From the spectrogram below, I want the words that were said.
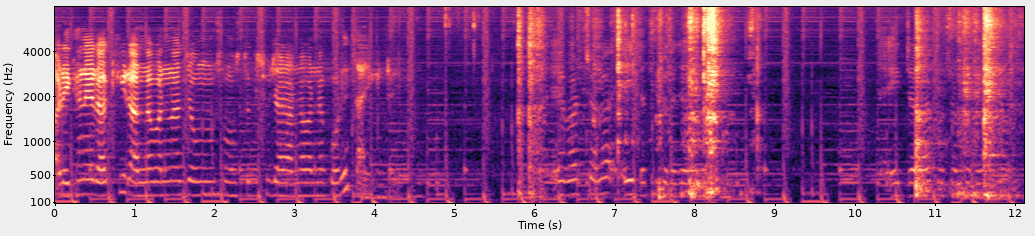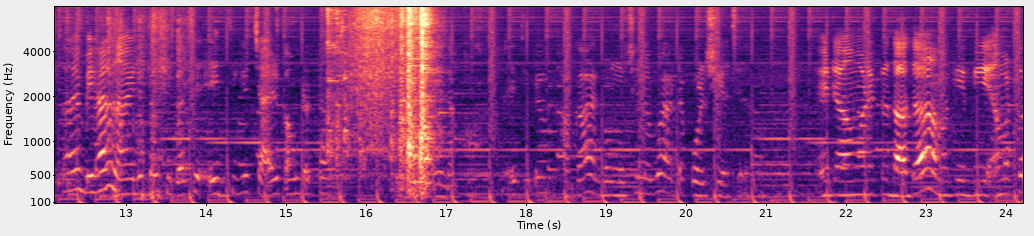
আর এখানে রাখি রান্না বান্নার জন্য সমস্ত কিছু যা রান্নাবান্না করে তাই এখানটায়। এবার চলো এইটাতে চলে যাবে। এইটা প্রচণ্ড বেশি অবস্থায় বেহাল না এটাও ঠিক আছে। এই দিকে চায়ের কাউন্টারটা এই দেখো এই ফাঁকা, একদম মুছে নেব। একটা কলসি আছে এটা আমার একটা দাদা, আমাকে বিয়ে, আমার তো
